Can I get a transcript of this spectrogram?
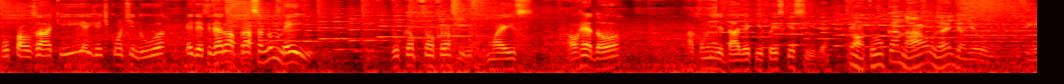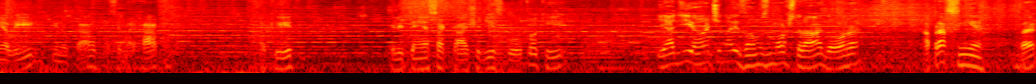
Vou pausar aqui e a gente continua. Quer dizer, fizeram uma praça no meio do Campo São Francisco, mas ao redor a comunidade aqui foi esquecida. Pronto, o canal, né, de onde eu vim ali, aqui no carro, para ser mais rápido. Aqui ele tem essa caixa de esgoto aqui. E adiante nós vamos mostrar agora a pracinha, né?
